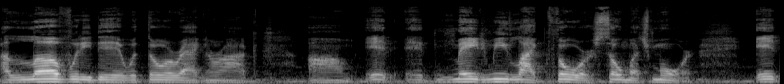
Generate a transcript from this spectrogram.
I love what he did with Thor Ragnarok um, it it made me like Thor so much more. It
